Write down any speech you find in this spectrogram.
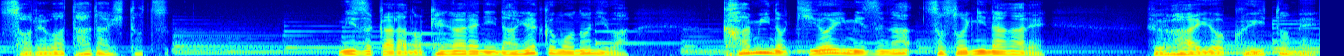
それはただ一つ。自らの汚れに嘆く者には神の清い水が注ぎ流れ腐敗を食い止め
